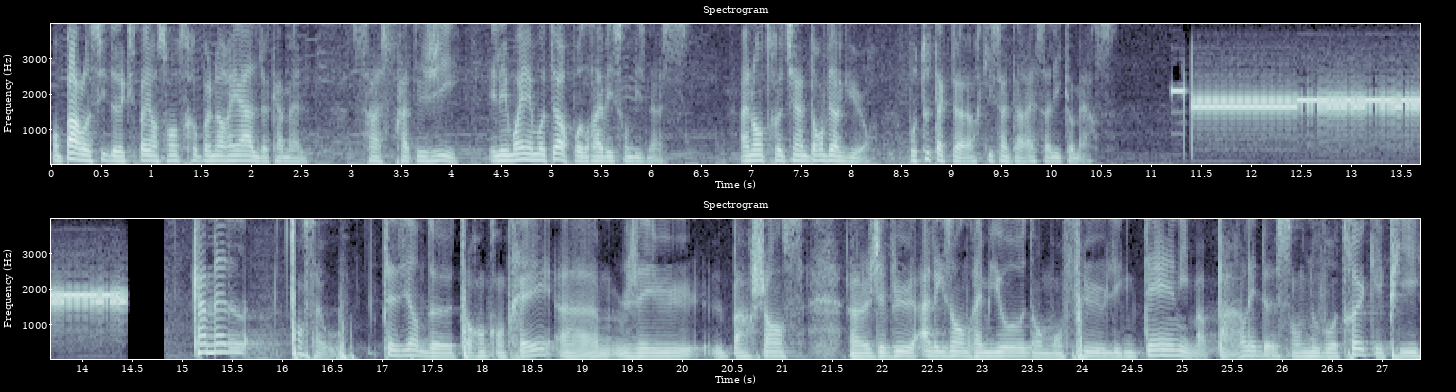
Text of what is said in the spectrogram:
On parle aussi de l'expérience entrepreneuriale de Kamel, sa stratégie et les moyens moteurs pour driver son business. Un entretien d'envergure pour tout acteur qui s'intéresse à l'e-commerce. Kamel Tansaou, plaisir de te rencontrer. Euh, j'ai eu, par chance, euh, j'ai vu Alexandre Emio dans mon flux LinkedIn. Il m'a parlé de son nouveau truc. Et puis,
